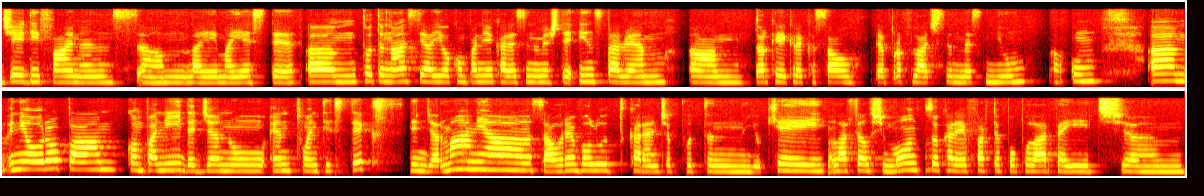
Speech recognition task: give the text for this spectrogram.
JD Finance, um, la ei mai este. Um, tot în Asia e o companie care se numește Instagram, um, doar că ei cred că s-au reprofilat și se numesc Num acum. Um, în Europa, companii de genul N26, din Germania sau Revolut, care a început în UK, la fel și Monzo, care e foarte popular pe aici, um, uh,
